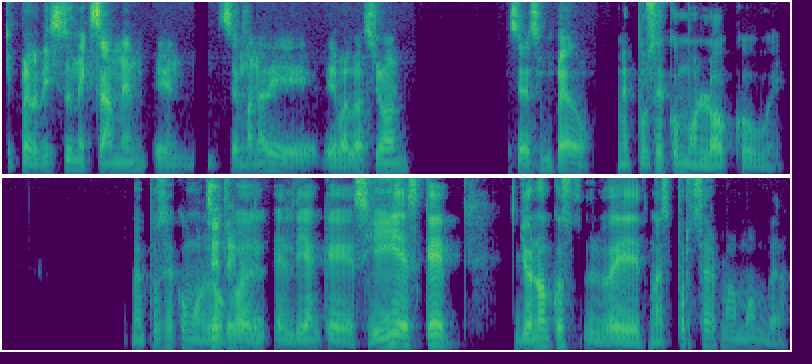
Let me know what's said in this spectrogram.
que perdiste un examen en semana de, de evaluación. O sea, es un pedo. Me puse como loco, güey. Me puse como loco el, el día en que... Sí, es que yo no... eh, no es por ser mamón, ¿verdad?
